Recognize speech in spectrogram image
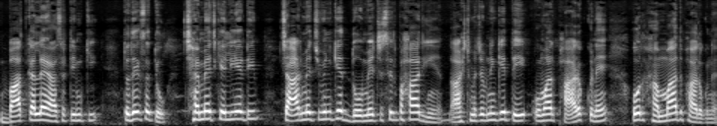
बात कर लें यहाँ से टीम की तो देख सकते हो छः मैच खेली है टीम चार मैच विन के दो मैच सिर्फ़ हारी हैं। लास्ट मैच विनिंग की थी उमर फारूक ने और हमाद फारूक ने।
